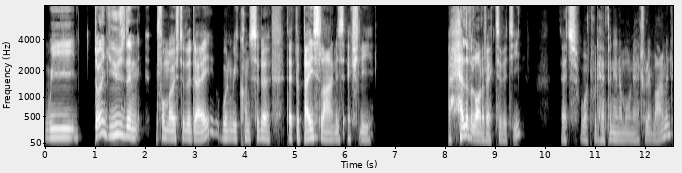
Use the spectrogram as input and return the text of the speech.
We don't use them for most of the day when we consider that the baseline is actually a hell of a lot of activity. That's what would happen in a more natural environment.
